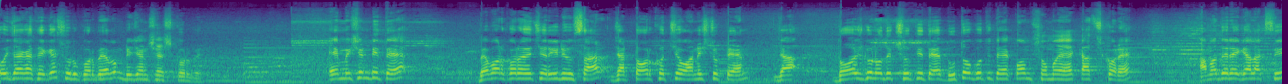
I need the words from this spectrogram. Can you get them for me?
ওই জায়গা থেকে শুরু করবে এবং ডিজাইন শেষ করবে। এই মেশিনটিতে ব্যবহার করা হয়েছে রিডিউসার যার টর্ক হচ্ছে ওয়ান ইস টু টেন যা দশ গুণ অধিক শক্তিতে, দ্রুত গতিতে, কম সময়ে কাজ করে। আমাদের এই গ্যালাক্সি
